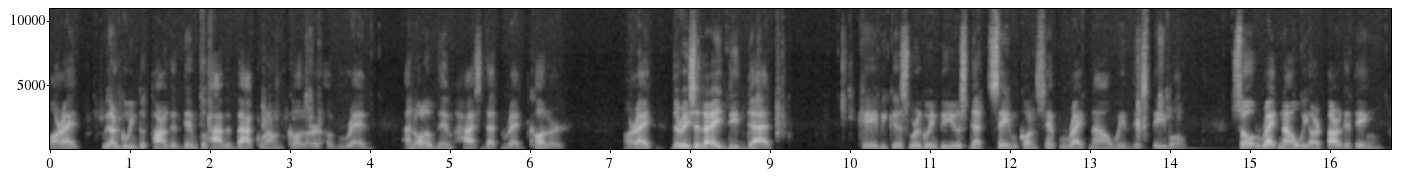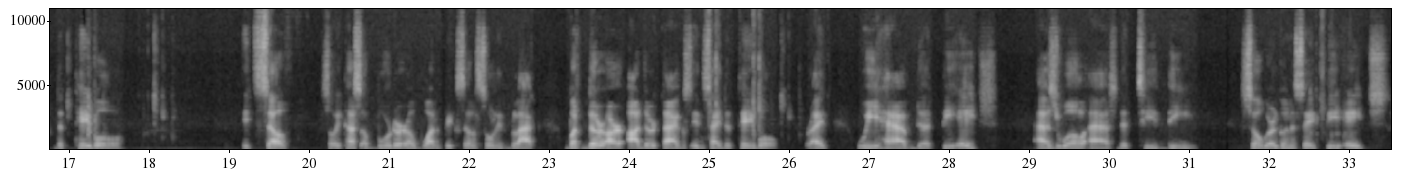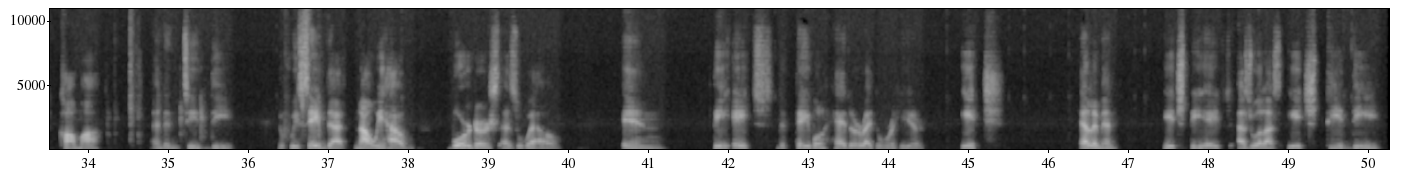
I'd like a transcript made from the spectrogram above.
All right we are going to target them to have a background color of red and all of them has that red color all right the reason that i did that okay because we're going to use that same concept right now with this table so right now we are targeting the table itself so it has a border of one pixel solid black but there are other tags inside the table right we have the th as well as the TD. So we're going to say TH, comma, and then TD. If we save that, now we have borders as well in TH, the table header right over here, each element, each TH, as well as each TD.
